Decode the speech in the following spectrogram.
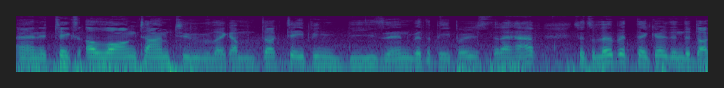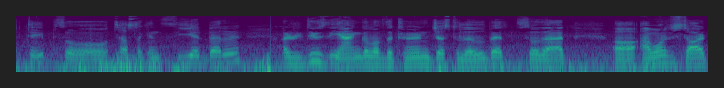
and it takes a long time to like I'm duct taping these in with the papers that I have. So it's a little bit thicker than the duct tape so Tesla can see it better. I reduced the angle of the turn just a little bit so that uh, I wanted to start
